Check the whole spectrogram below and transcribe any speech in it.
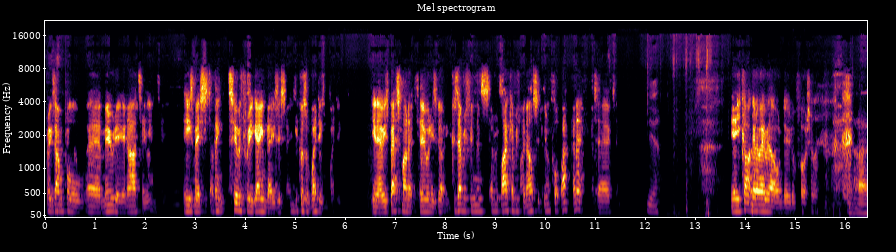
for example, uh, Moody in our team, he's missed I think two or three game days because of wedding. You know, he's best man at two, and he's got because everything's like everything else, it's been put back, hasn't it? So, yeah. Yeah, you can't get away with that one, dude. Unfortunately. Uh,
